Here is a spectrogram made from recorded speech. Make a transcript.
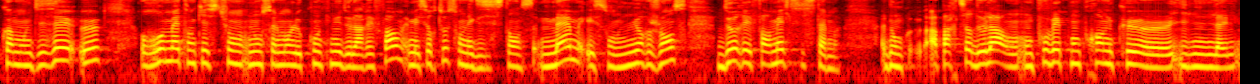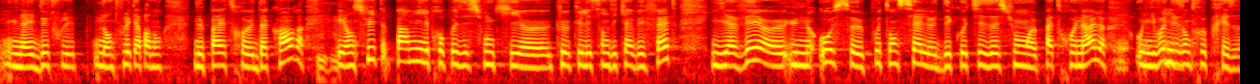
comme on le disait, eux remettent en question non seulement le contenu de la réforme, mais surtout son existence même et son urgence de réformer le système. Donc, à partir de là, on, on pouvait comprendre qu'il tous les, dans tous les cas pardon, ne pas être euh, d'accord. Et ensuite, parmi les propositions qui, euh, que, que les syndicats avaient faites, il y avait euh, une hausse potentielle des cotisations euh, patronales au niveau des entreprises.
